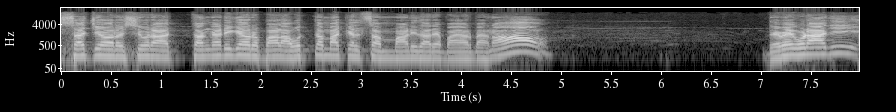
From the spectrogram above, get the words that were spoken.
ಸಚಿವರು ಶಿವರಾಜ್ ತಂಗಡಿಗೆ ಅವರು ಬಹಳ ಉತ್ತಮ ಕೆಲಸ ಮಾಡಿದ್ದಾರೆ ಬಾಯವ್ರ ಬಹನೋ. ದೇವೇಗೌಡಾಜಿ.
